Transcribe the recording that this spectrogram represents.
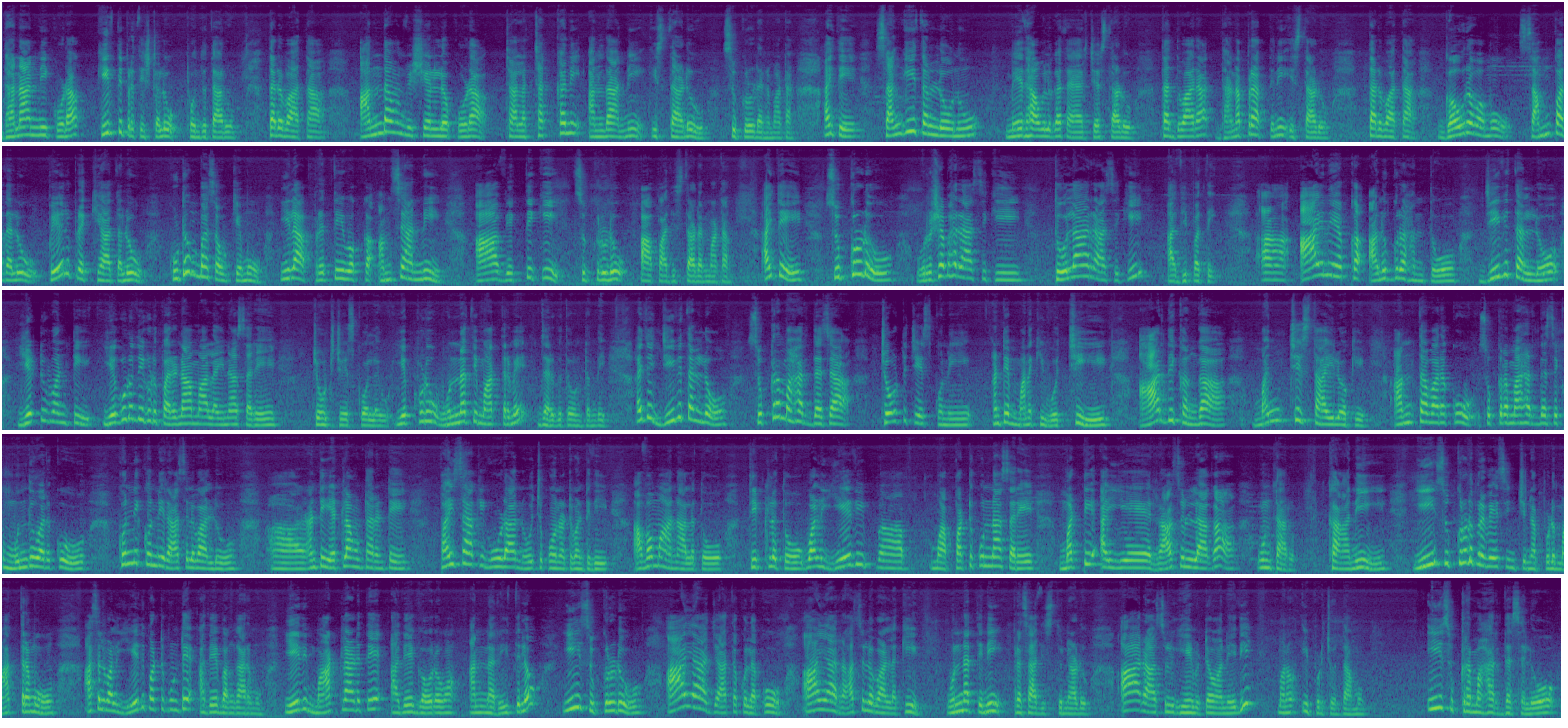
ధనాన్ని కూడా కీర్తి ప్రతిష్టలు పొందుతారు. తరువాత అందం విషయంలో కూడా చాలా చక్కని అందాన్ని ఇస్తాడు శుక్రుడు అనమాట అయితే సంగీతంలోనూ మేధావులుగా తయారు చేస్తాడు. తద్వారా ధనప్రాప్తిని ఇస్తాడు. తరువాత గౌరవము సంపదలు పేరు ప్రఖ్యాతలు కుటుంబ సౌఖ్యము ఇలా ప్రతి ఒక్క అంశాన్ని ఆ వ్యక్తికి శుక్రుడు ఆపాదిస్తాడనమాట అయితే శుక్రుడు వృషభ రాశికి తులా రాశికి అధిపతి. ఆయన యొక్క అనుగ్రహంతో జీవితంలో ఎటువంటి ఎగుడు దిగుడు పరిణామాలైనా సరే చోటు చేసుకోలేవు. ఎప్పుడు ఉన్నతి మాత్రమే జరుగుతూ ఉంటుంది. అయితే జీవితంలో శుక్ర మహర్దశ చోటు చేసుకొని అంటే మనకి వచ్చి ఆర్థికంగా మంచి స్థాయిలోకి అంతవరకు శుక్రమహర్దశకు ముందు వరకు కొన్ని కొన్ని రాశుల వాళ్ళు అంటే ఎట్లా ఉంటారంటే పైసాకి కూడా నోచుకోనటువంటిది అవమానాలతో తిట్లతో వాళ్ళు ఏది పట్టుకున్నా సరే మట్టి అయ్యే రాసుల్లాగా ఉంటారు. కానీ ఈ శుక్రుడు ప్రవేశించినప్పుడు మాత్రము అసలు వాళ్ళు ఏది పట్టుకుంటే అదే బంగారము ఏది మాట్లాడితే అదే గౌరవం అన్న రీతిలో ఈ శుక్రుడు ఆయా జాతకులకు ఆయా రాసుల వాళ్ళకి ఉన్నతిని ప్రసాదిస్తున్నాడు. ఆ రాసులు ఏమిటో అనేది మనం ఇప్పుడు చూద్దాము. ఈ శుక్రమహర్దశలో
